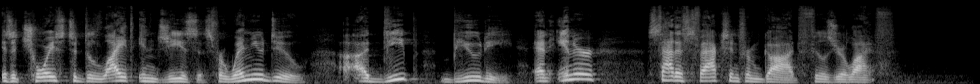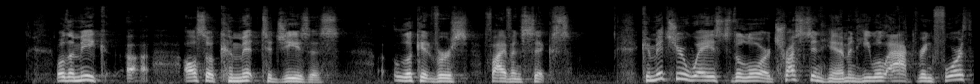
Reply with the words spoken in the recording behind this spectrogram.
is a choice to delight in Jesus. For when you do, a deep beauty and inner satisfaction from God fills your life. Well, the meek uh, also commit to Jesus. Look at verse 5 and 6. Commit your ways to the Lord, trust in him, and he will act. Bring forth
